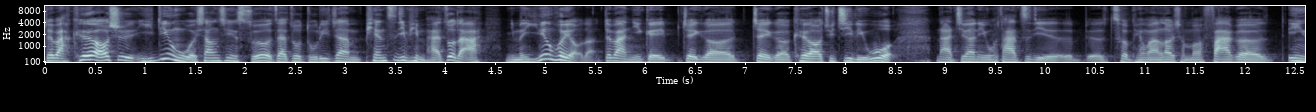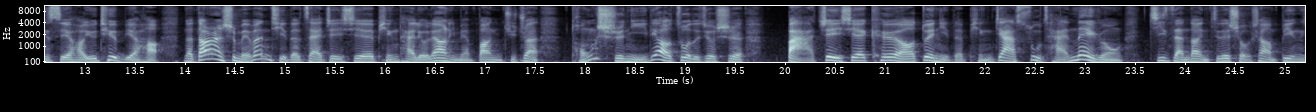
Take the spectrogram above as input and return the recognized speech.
对吧？KOL 是一定，我相信所有在做独立站偏自己品牌做的啊，你们一定会有的，对吧？你给这个这个 KOL 去寄礼物，那寄完礼物他自己呃测评完了，什么发个 Ins 也好，YouTube 也好，那当然是没问题的，在这些平台流量里面帮你去赚。同时，你一定要做的就是。把这些 KOL 对你的评价素材内容积攒到你自己的手上，并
